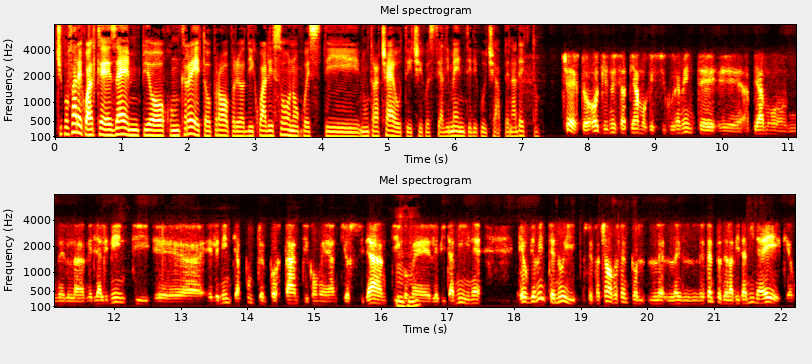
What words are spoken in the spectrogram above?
Ci può fare qualche esempio concreto proprio di quali sono questi nutraceutici, questi alimenti di cui ci ha appena detto? Certo, oggi noi sappiamo che sicuramente eh, abbiamo nel, negli alimenti eh, elementi appunto importanti come antiossidanti, uh-huh. come le vitamine e ovviamente noi se facciamo per esempio l'esempio della vitamina E che è un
